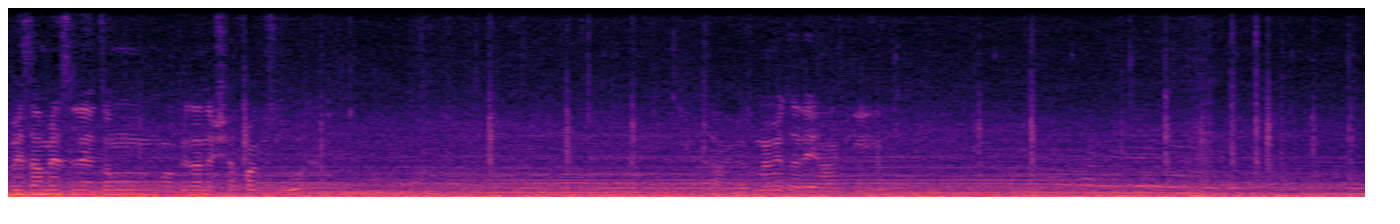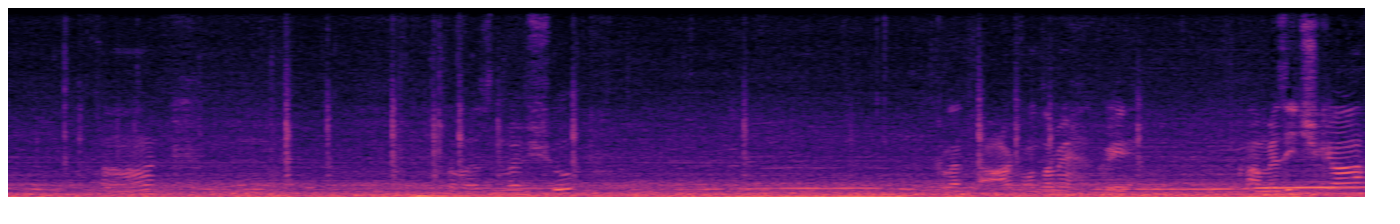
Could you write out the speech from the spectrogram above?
aby zamezli tomu, aby tam nešel fakt vzduch. Tak, vezmeme tady nějaký. Tak. To vezmeme šup. Takhle tak, on tam je takový, taková mezička.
